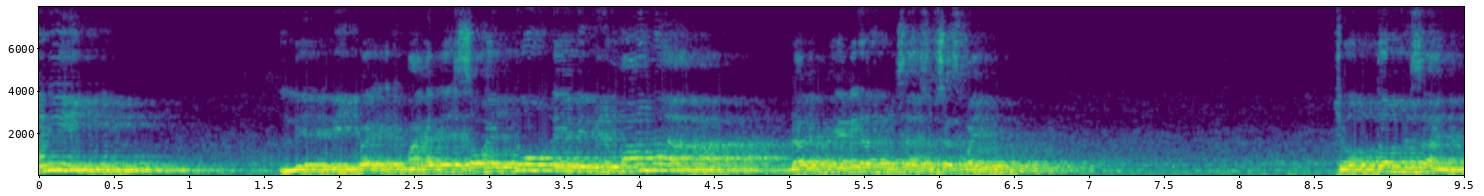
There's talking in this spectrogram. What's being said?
ini lebih baik mana esok itu lebih bermakna dari hari ini adalah bisa sukses baik. Contoh misalnya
